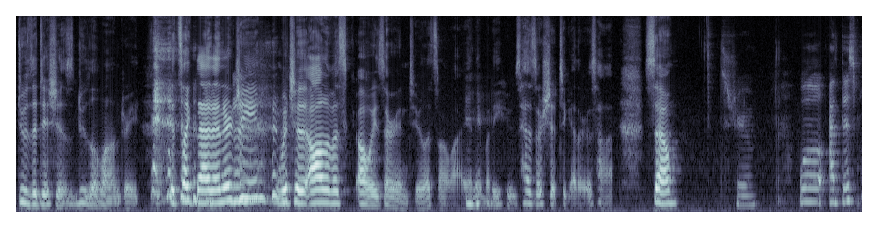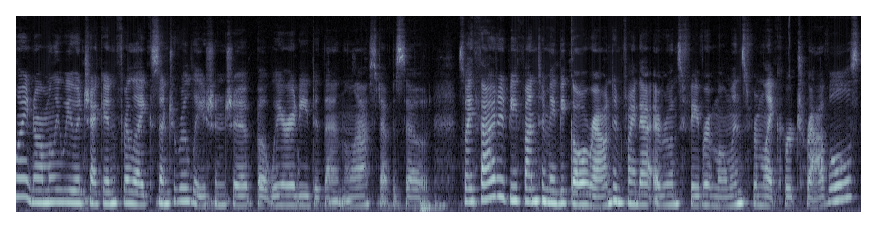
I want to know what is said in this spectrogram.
do the dishes, do the laundry. It's like that energy, which uh, all of us always are into. Let's not lie. Mm-hmm. Anybody who has their shit together is hot. So It's true. Well, at this point, normally we would check in for like center relationship, but we already did that in the last episode. So I thought it'd be fun to maybe go around and find out everyone's favorite moments from like her travels,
